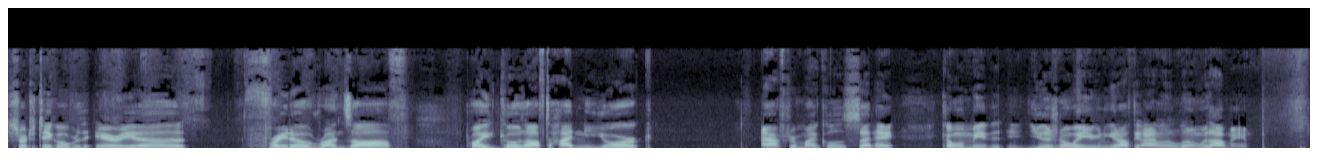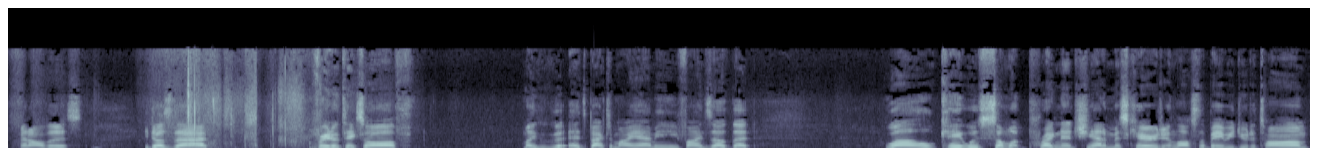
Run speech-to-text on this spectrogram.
start to take over the area. Fredo runs off, probably goes off to hide in New York after Michael said, Hey, come with me. There's no way you're to get off the island alone without me. And all this. He does that. Fredo takes off. Michael heads back to Miami. He finds out that while Kay was somewhat pregnant, she had a miscarriage and lost the baby due to Tom.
